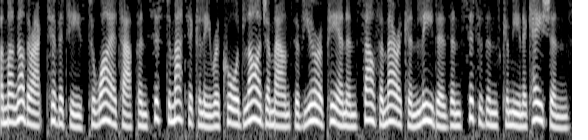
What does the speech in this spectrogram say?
among other activities to wiretap and systematically record large amounts of European and South American leaders and citizens' communications.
